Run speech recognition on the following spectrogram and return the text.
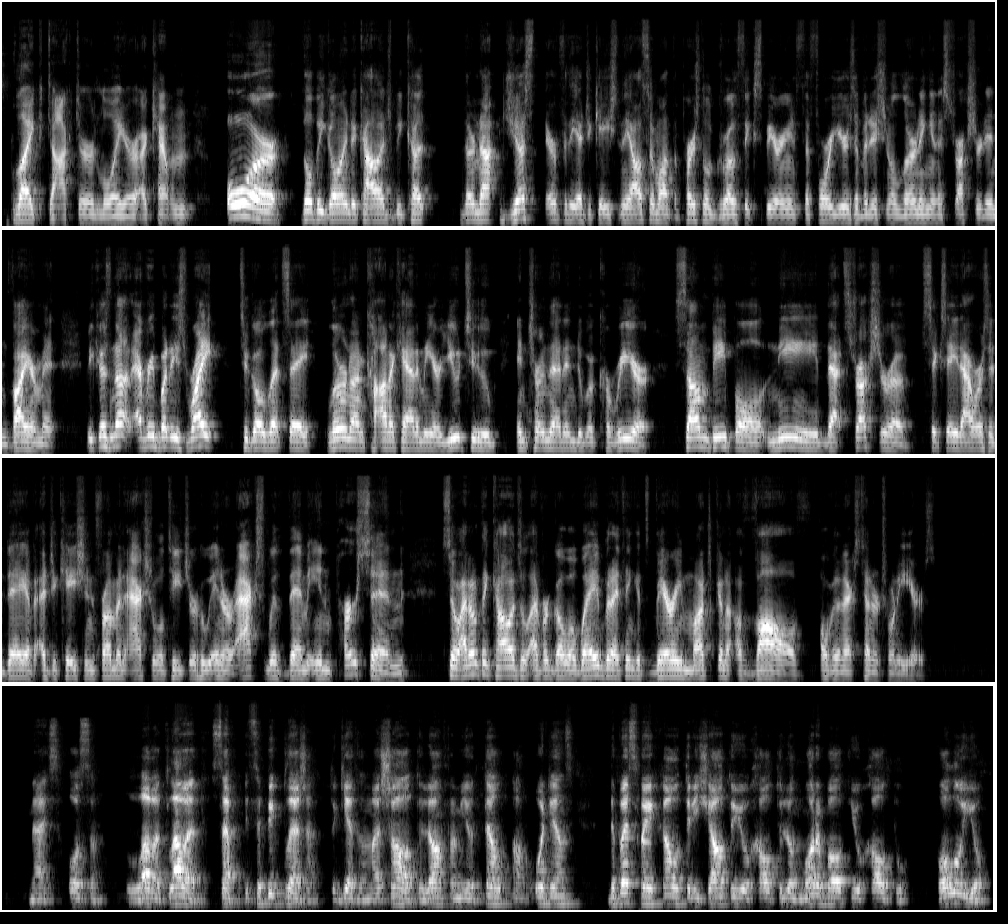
like doctor, lawyer, accountant, or they'll be going to college because they're not just there for the education. They also want the personal growth experience, the four years of additional learning in a structured environment, because not everybody's right to go, let's say, learn on Khan Academy or YouTube and turn that into a career. Some people need that structure of six, eight hours a day of education from an actual teacher who interacts with them in person. So I don't think college will ever go away, but I think it's very much going to evolve over the next 10 or 20 years. Nice. Awesome. Love it. Love it. Seb, it's a big pleasure to get on my show, to learn from you. Tell our audience the best way how to reach out to you, how to learn more about you, how to follow you.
